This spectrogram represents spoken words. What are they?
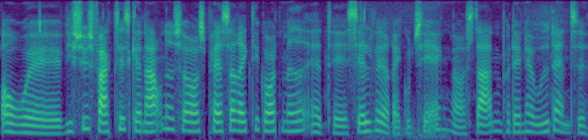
Og øh, vi synes faktisk, at navnet så også passer rigtig godt med, at øh, selve rekrutteringen og starten på den her uddannelse,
